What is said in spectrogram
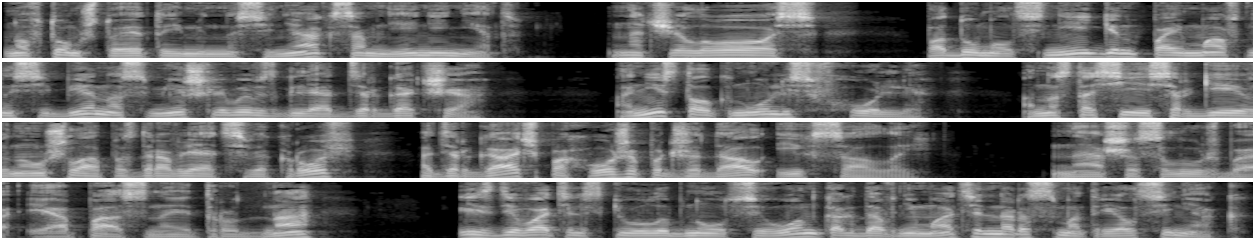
но в том, что это именно синяк, сомнений нет. «Началось», — подумал Снегин, поймав на себе насмешливый взгляд Дергача. Они столкнулись в холле. Анастасия Сергеевна ушла поздравлять свекровь, а Дергач, похоже, поджидал их с Аллой. «Наша служба и опасна, и трудна», Издевательски улыбнулся он, когда внимательно рассмотрел синяк.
